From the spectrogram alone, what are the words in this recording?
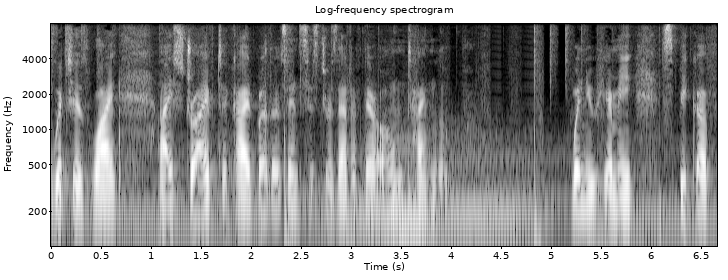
Which is why I strive to guide brothers and sisters out of their own time loop. When you hear me speak of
